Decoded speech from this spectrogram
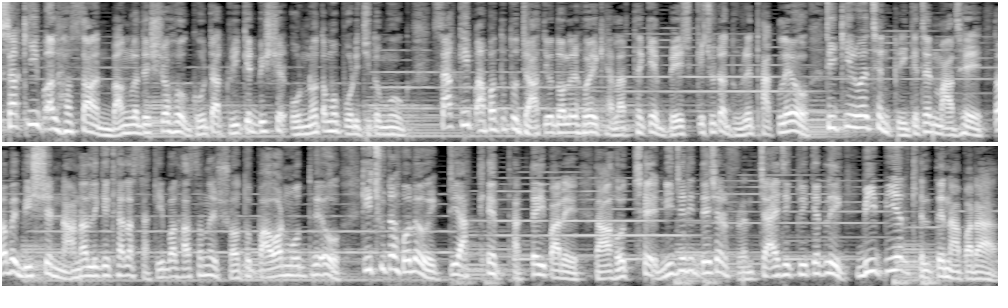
সাকিব আল হাসান বাংলাদেশ সহ গোটা ক্রিকেট বিশ্বের অন্যতম পরিচিত মুখ। সাকিব আপাতত জাতীয় দলের হয়ে খেলার থেকে বেশ কিছুটা দূরে থাকলেও টিকি রয়েছেন ক্রিকেটের মাঝে। তবে বিশ্বের নানা লিগে খেলা সাকিব আল হাসানের শত পাওয়ার মধ্যেও কিছুটা হলেও একটি আক্ষেপ থাকতেই পারে। তা হচ্ছে নিজেরই দেশের ফ্র্যাঞ্চাইজি ক্রিকেট লিগ, বিপিএল খেলতে না পারা।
